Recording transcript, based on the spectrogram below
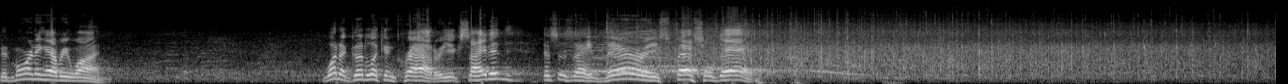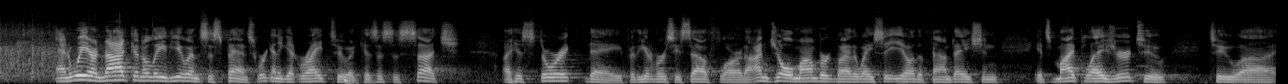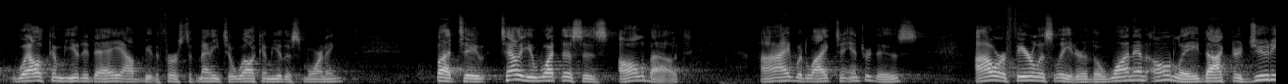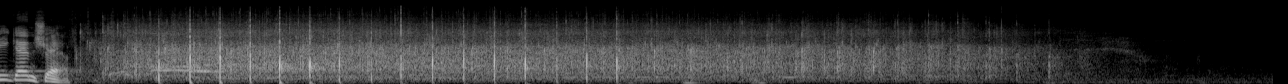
Good morning, everyone. What a good looking crowd. Are you excited? This is a very special day. And we are not going to leave you in suspense. We're going to get right to it because this is such a historic day for the University of South Florida. I'm Joel Momberg, by the way, CEO of the foundation. It's my pleasure to, to uh, welcome you today. I'll be the first of many to welcome you this morning. But to tell you what this is all about, I would like to introduce our fearless leader, the one and only Dr. Judy Genshaft.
